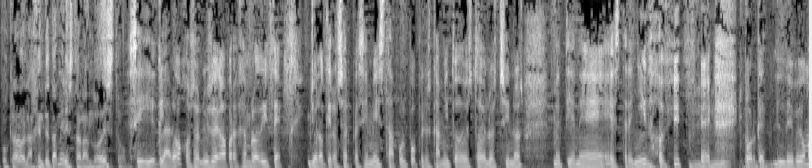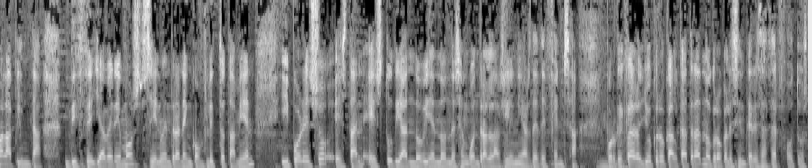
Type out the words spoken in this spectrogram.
pues claro, la gente también está hablando de esto. Sí, claro. José Luis Vega, por ejemplo, dice, yo no quiero ser pesimista, Pulpo, pero es que a mí todo esto de los chinos me tiene estreñido, dice, porque le veo mala pinta. Dice, ya veremos si no entran en conflicto también y por eso están estudiando bien dónde se encuentran las líneas de defensa. Porque claro, yo creo que a Alcatraz no creo que les interese hacer fotos.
